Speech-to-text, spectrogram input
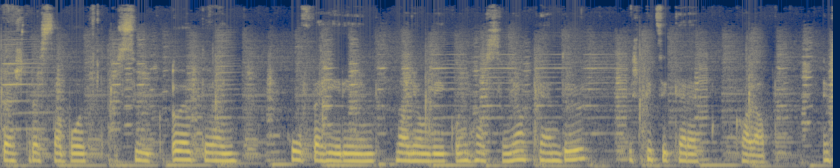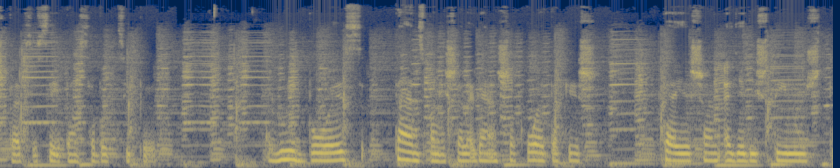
testre szabott szűk öltöny, hófehér nagyon vékony, hosszú nyakkendő és pici kerek kalap, és persze szépen szabott cipők. A Rude Boys táncban is elegánsak voltak, és teljesen egyedi stílust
